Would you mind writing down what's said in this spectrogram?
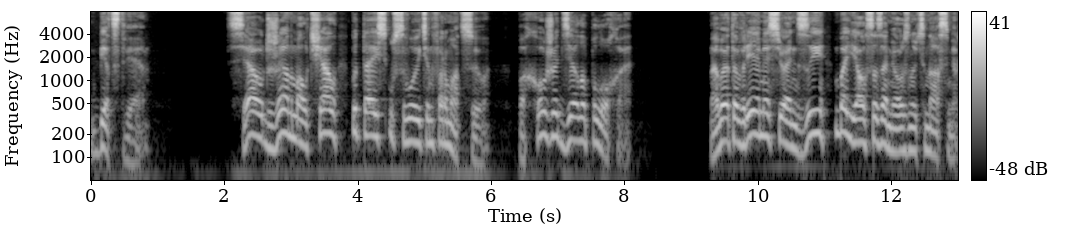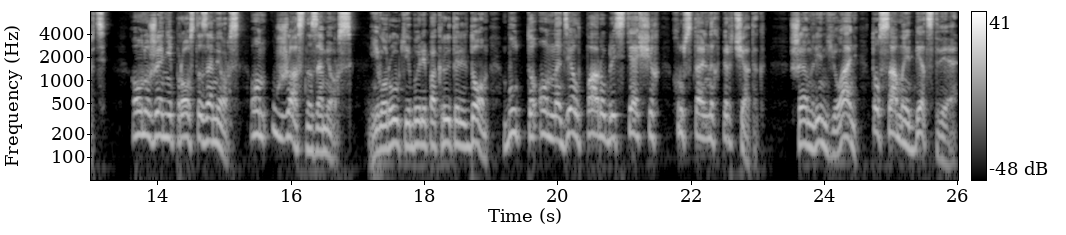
«Бедствие». Сяо Джен молчал, пытаясь усвоить информацию. Похоже, дело плохо. А в это время Сюаньзы боялся замерзнуть насмерть. Он уже не просто замерз, он ужасно замерз. Его руки были покрыты льдом, будто он надел пару блестящих хрустальных перчаток. Шен Лин Юань, то самое бедствие,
